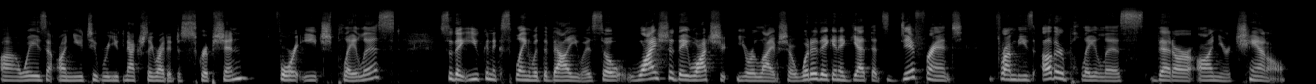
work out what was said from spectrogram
uh, ways on YouTube where you can actually write a description for each playlist so that you can explain what the value is. So, why should they watch your live show? What are they going to get that's different from these other playlists that are on your channel?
